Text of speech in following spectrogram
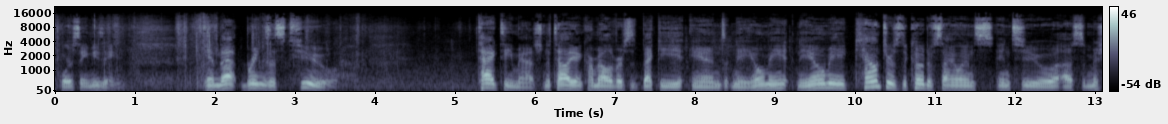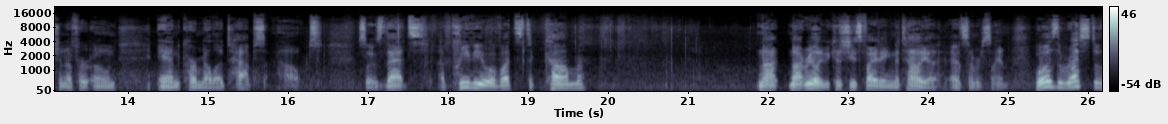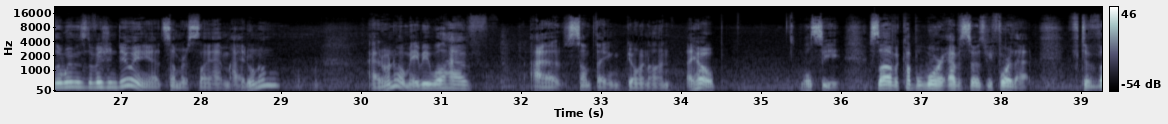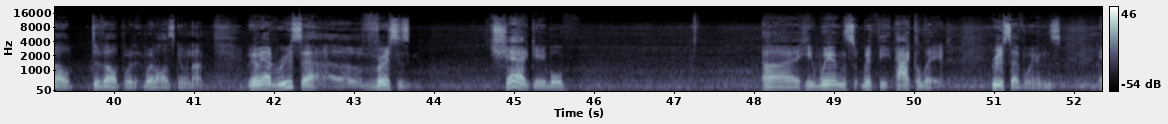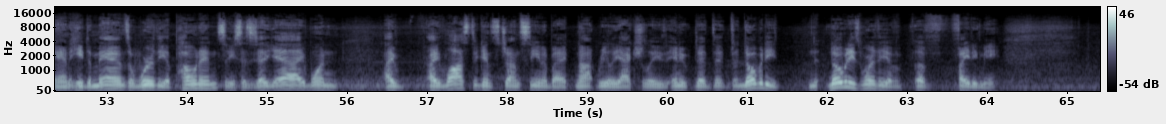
Poor Sami Zayn. And that brings us to tag team match Natalya and Carmella versus Becky and Naomi. Naomi counters the code of silence into a submission of her own, and Carmella taps out. So, is that a preview of what's to come? Not, not really, because she's fighting Natalya at SummerSlam. What was the rest of the women's division doing at SummerSlam? I don't know. I don't know. Maybe we'll have uh, something going on. I hope. We'll see. Still have a couple more episodes before that to develop develop what, what all is going on. We had Rusev versus Chad Gable. Uh, he wins with the accolade. Rusev wins, and he demands a worthy opponent. And he says, "Yeah, I won. I I lost against John Cena, but not really. Actually, any the, the, the, nobody nobody's worthy of, of fighting me.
